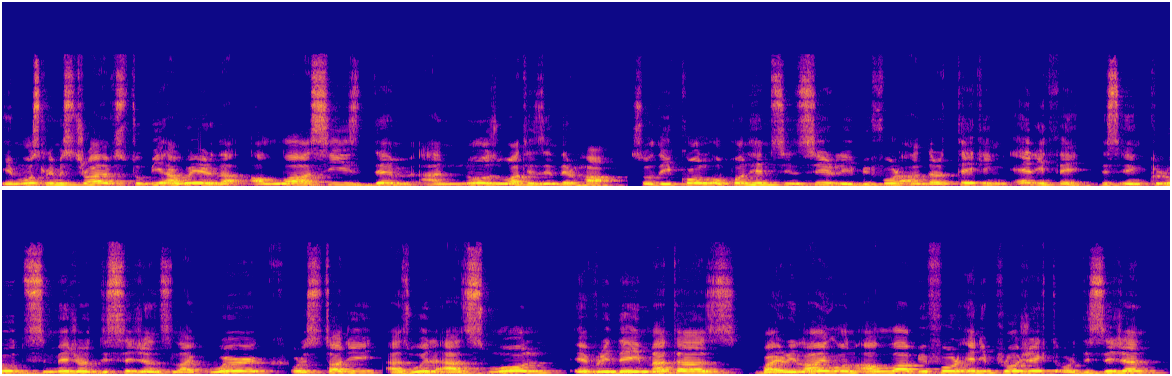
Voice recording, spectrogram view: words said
A Muslim strives to be aware that Allah sees them and knows what is in their heart. So they call upon Him sincerely before undertaking anything. This includes major decisions like work or study, as well as small everyday matters. By relying on Allah before any project or decision,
